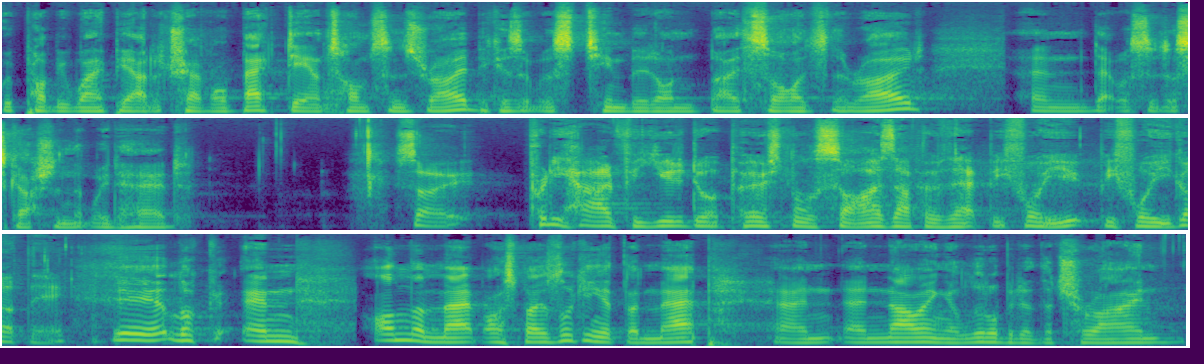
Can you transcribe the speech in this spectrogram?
we probably won't be able to travel back down Thompson's Road because it was timbered on both sides of the road. And that was a discussion that we'd had. So pretty hard for you to do a personal size up of that before you before you got there. Yeah, look, and on the map, I suppose looking at the map and, and knowing a little bit of the terrain,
